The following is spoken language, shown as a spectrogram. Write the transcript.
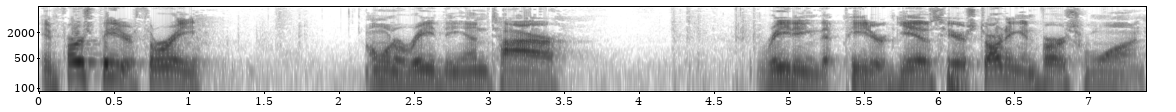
In 1 Peter 3, I want to read the entire reading that Peter gives here, starting in verse 1.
